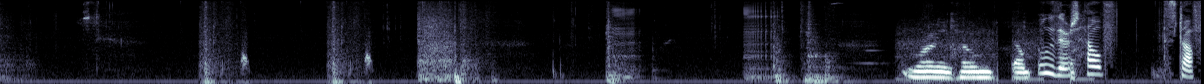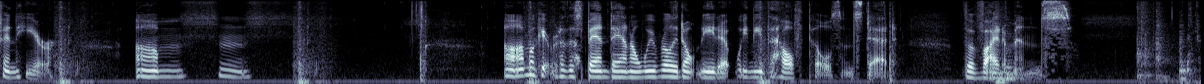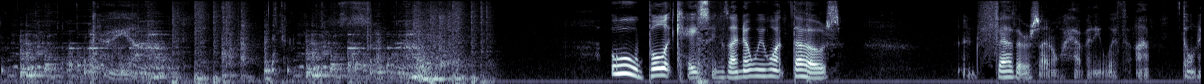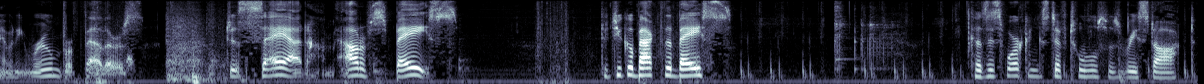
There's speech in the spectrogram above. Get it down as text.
running home dump. Ooh, there's health stuff in here. Um, hmm. Uh, I'm gonna get rid of this bandana. We really don't need it. We need the health pills instead. The vitamins. Ooh, bullet casings. I know we want those. And feathers. I don't have any with. I don't have any room for feathers. Just sad. I'm out of space. Did you go back to the base? because this working stiff tools was restocked.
